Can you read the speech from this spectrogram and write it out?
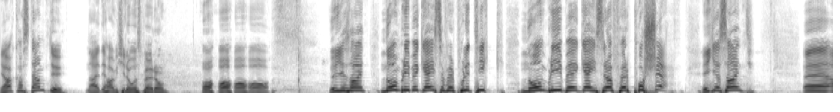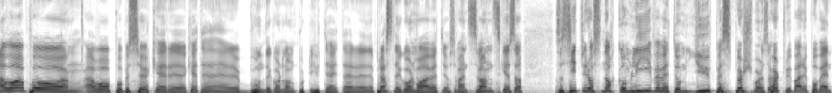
Ja, hva stemte du? Nei, det har vi ikke lov å spørre om. Ho, ho, ho. Ikke sant? Noen blir begeistra for politikk. Noen blir begeistra for Porsche. Ikke sant? Eh, jeg, var på, jeg var på besøk her Hva heter det? Bondegården langt borti hytta heter Prestegården. var jeg, vet du. Og så var det en svenske. så så sitter vi og snakker om livet, vet du, om dype spørsmål. Så hørte vi bare på veien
